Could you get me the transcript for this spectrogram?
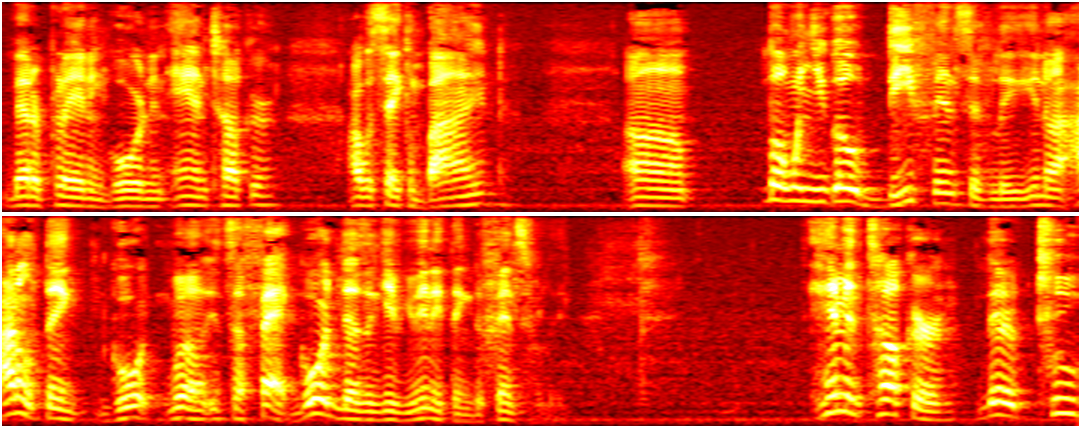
better player than Gordon and Tucker. I would say combined. Um, but when you go defensively, you know, I don't think Gordon. Well, it's a fact. Gordon doesn't give you anything defensively. Him and Tucker, they're two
